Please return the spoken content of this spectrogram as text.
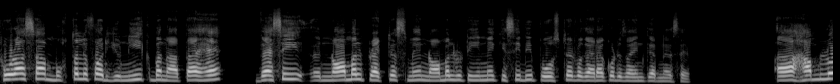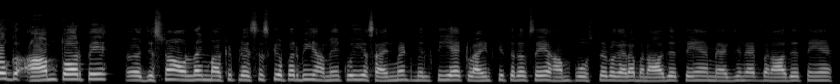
थोड़ा सा मुख्तलिफ़ और यूनिक बनाता है वैसे ही नॉर्मल प्रैक्टिस में नॉर्मल रूटीन में किसी भी पोस्टर वगैरह को डिज़ाइन करने से। आ, हम लोग आम तौर पे जिस तरह ऑनलाइन मार्केट प्लेसेस के ऊपर भी हमें कोई असाइनमेंट मिलती है क्लाइंट की तरफ़ से हम पोस्टर वगैरह बना देते हैं मैगजीन एड बना देते हैं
